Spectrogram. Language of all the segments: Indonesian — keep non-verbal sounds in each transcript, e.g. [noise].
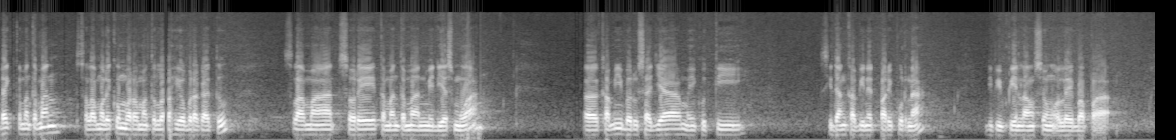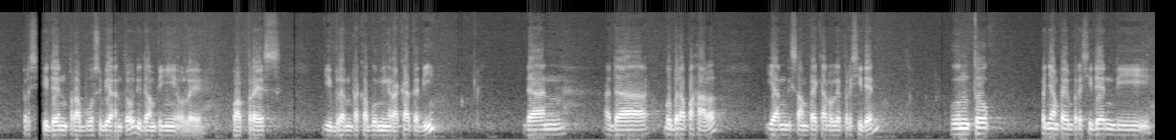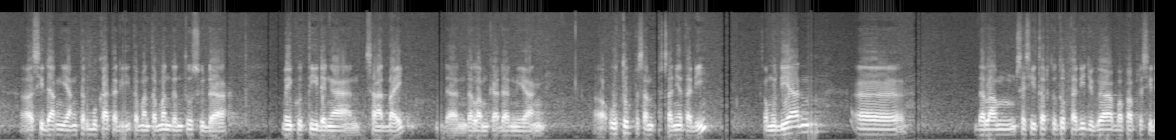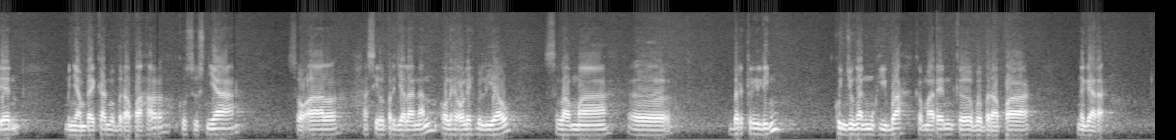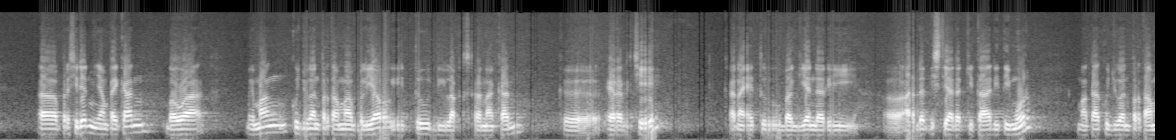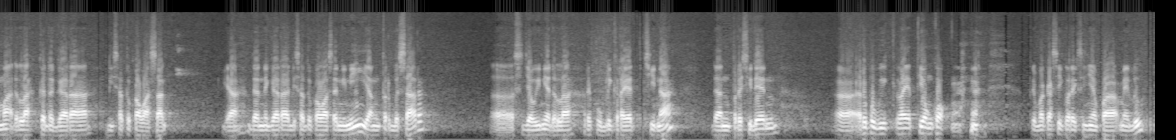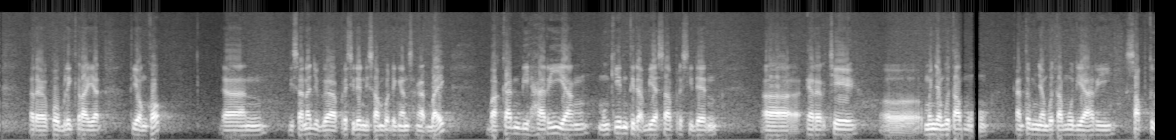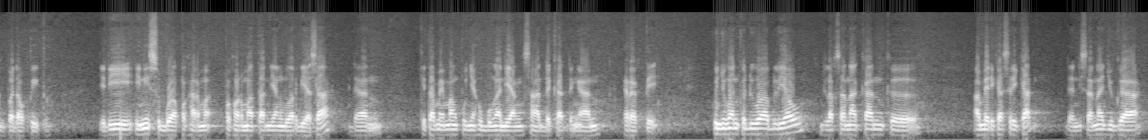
Baik teman-teman, Assalamualaikum warahmatullahi wabarakatuh. Selamat sore teman-teman media semua. Eh, kami baru saja mengikuti sidang kabinet paripurna dipimpin langsung oleh Bapak Presiden Prabowo Subianto didampingi oleh Wapres Gibran Rakabuming Raka tadi. Dan ada beberapa hal yang disampaikan oleh Presiden untuk penyampaian Presiden di uh, sidang yang terbuka tadi teman-teman tentu sudah mengikuti dengan sangat baik dan dalam keadaan yang uh, utuh pesan-pesannya tadi. Kemudian uh, dalam sesi tertutup tadi juga Bapak Presiden menyampaikan beberapa hal khususnya soal hasil perjalanan oleh-oleh beliau selama uh, berkeliling kunjungan muhibah kemarin ke beberapa negara. Uh, Presiden menyampaikan bahwa memang kunjungan pertama beliau itu dilaksanakan ke RRC karena itu bagian dari uh, adat istiadat kita di timur. Maka kunjungan pertama adalah ke negara di satu kawasan ya. Dan negara di satu kawasan ini yang terbesar uh, sejauh ini adalah Republik Rakyat Cina. Dan Presiden uh, Republik Rakyat Tiongkok. [laughs] Terima kasih koreksinya Pak Melu Republik Rakyat Tiongkok dan di sana juga Presiden disambut dengan sangat baik. Bahkan di hari yang mungkin tidak biasa Presiden uh, eh, RRC uh, eh, menyambut tamu, kan itu menyambut tamu di hari Sabtu pada waktu itu. Jadi ini sebuah penghormatan yang luar biasa dan kita memang punya hubungan yang sangat dekat dengan RRT. Kunjungan kedua beliau dilaksanakan ke Amerika Serikat dan di sana juga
